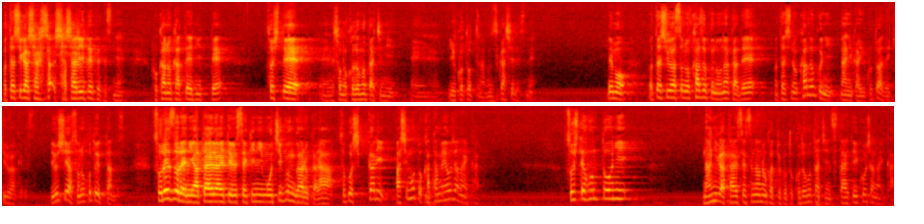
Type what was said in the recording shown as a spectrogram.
私がしゃしゃしゃしゃり出てですね他の家庭に行ってそしてその子供たちに言うことっていうのは難しいですね。でも私はその家族の中で私の家族に何か言うことはできるわけです。ヨシはそのことを言ったんです。それぞれに与えられている責任持ち分があるからそこをしっかり足元固めようじゃないか。そして本当に何が大切なのかということを子どもたちに伝えていこうじゃないか。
